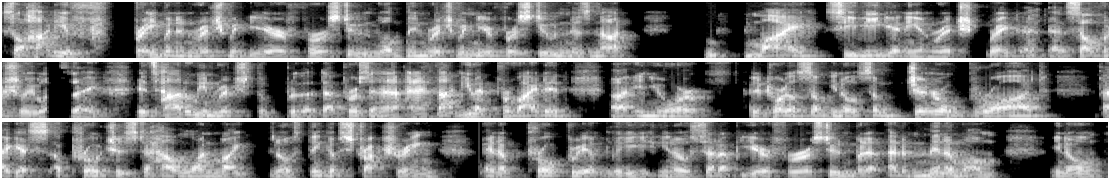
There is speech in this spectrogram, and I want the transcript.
so how do you frame an enrichment year for a student? Well, the enrichment year for a student is not my CV getting enriched, right? Uh, selfishly, let's say it's how do we enrich the, that person? And, and I thought you had provided uh, in your editorial some, you know, some general broad, I guess, approaches to how one might, you know, think of structuring an appropriately, you know, set up year for a student. But at, at a minimum, you know,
